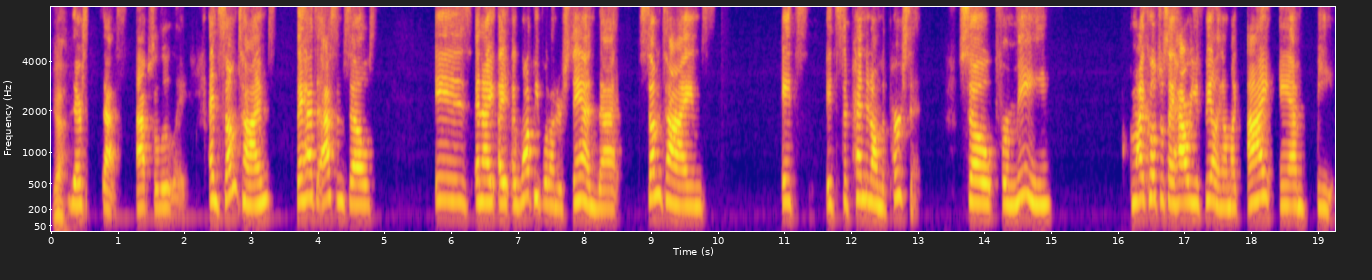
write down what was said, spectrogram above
yeah. Their success, absolutely. And sometimes they had to ask themselves, is and I, I I want people to understand that sometimes it's it's dependent on the person. So for me, my coach will say, How are you feeling? I'm like, I am beat.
